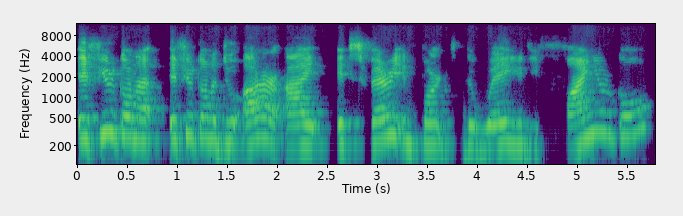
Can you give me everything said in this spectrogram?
if you're gonna if you're gonna do RRI, it's very important the way you define your goal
